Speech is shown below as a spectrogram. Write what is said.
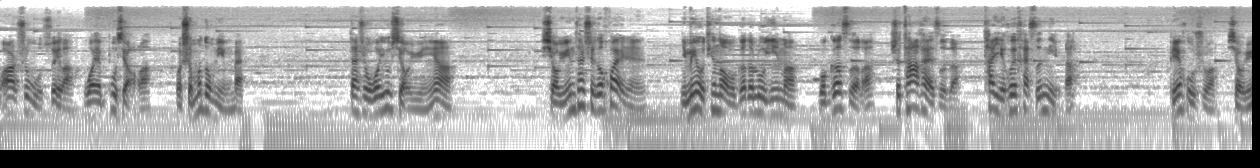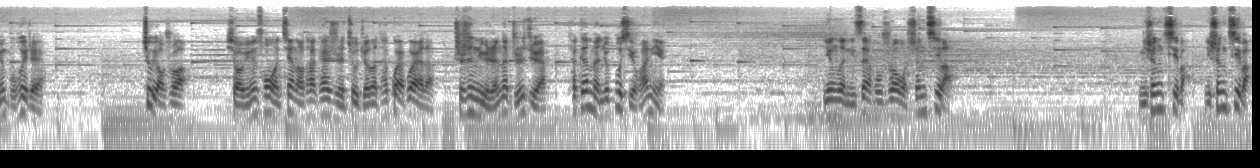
我二十五岁了，我也不小了，我什么都明白。但是我有小云呀，小云她是个坏人，你没有听到我哥的录音吗？我哥死了，是他害死的，他也会害死你的。别胡说，小云不会这样。就要说，小云从我见到她开始就觉得她怪怪的，这是女人的直觉，她根本就不喜欢你。英子，你再胡说，我生气了。你生气吧，你生气吧，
